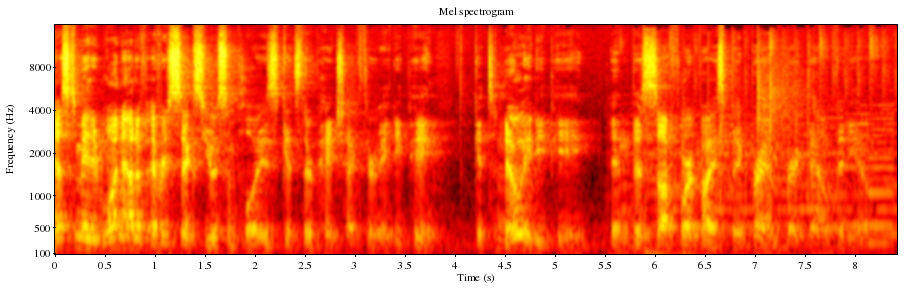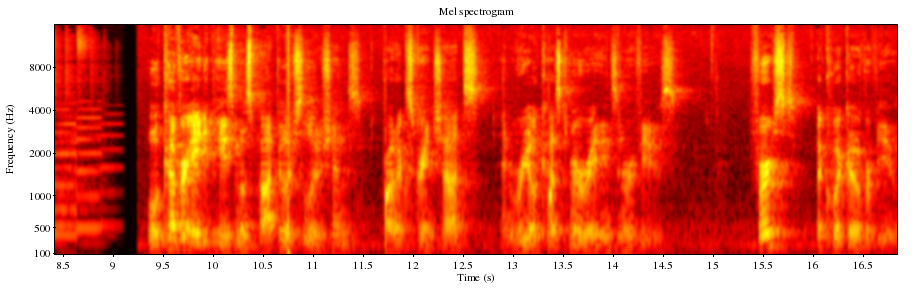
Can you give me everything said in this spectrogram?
estimated one out of every six US employees gets their paycheck through ADP. Get to know ADP in this Software Advice Big Brand Breakdown video. We'll cover ADP's most popular solutions, product screenshots, and real customer ratings and reviews. First, a quick overview.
